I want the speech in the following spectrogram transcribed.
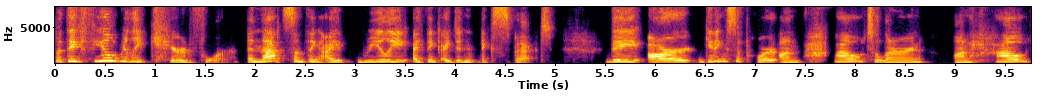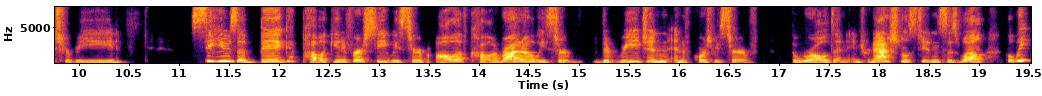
But they feel really cared for. And that's something I really, I think I didn't expect. They are getting support on how to learn, on how to read. CU is a big public university. We serve all of Colorado. We serve the region. And of course, we serve the world and international students as well. But we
